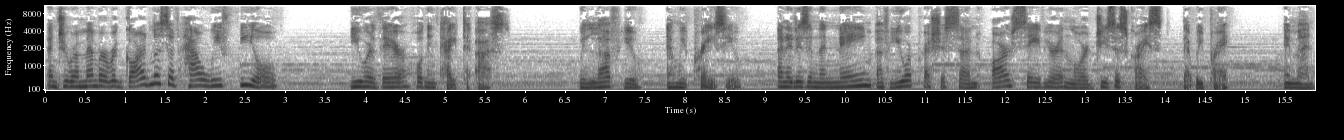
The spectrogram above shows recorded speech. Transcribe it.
and to remember, regardless of how we feel, you are there holding tight to us. We love you and we praise you. And it is in the name of your precious Son, our Savior and Lord Jesus Christ, that we pray. Amen.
